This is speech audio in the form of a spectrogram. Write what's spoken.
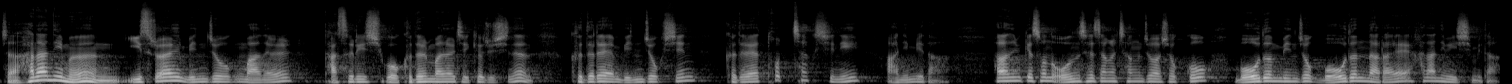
자 하나님은 이스라엘 민족만을 다스리시고 그들만을 지켜주시는 그들의 민족신 그들의 토착신이 아닙니다. 하나님께서는 온 세상을 창조하셨고 모든 민족 모든 나라의 하나님이십니다.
